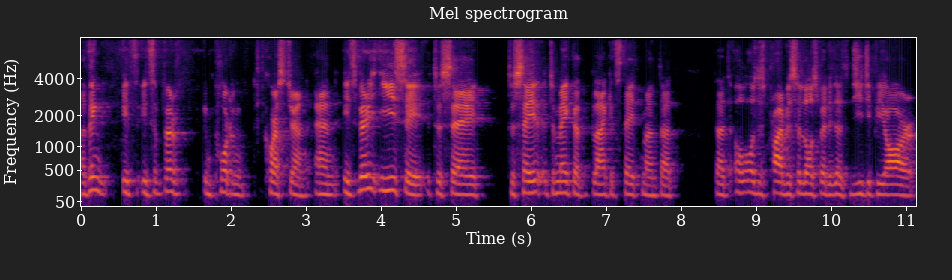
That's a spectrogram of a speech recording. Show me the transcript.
I think it's it's a very important question, and it's very easy to say to say to make that blanket statement that that all these privacy laws, whether that's GDPR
